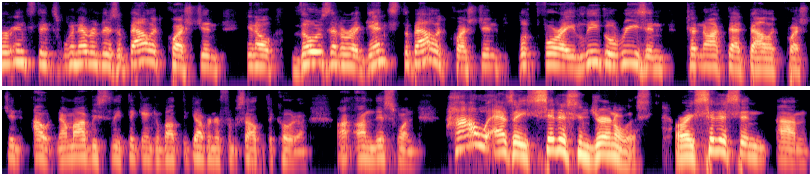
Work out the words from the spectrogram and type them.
for instance, whenever there's a ballot question, you know, those that are against the ballot question look for a legal reason to knock that ballot question out. And I'm obviously thinking about the governor from South Dakota uh, on this one. How, as a citizen journalist or a citizen um,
